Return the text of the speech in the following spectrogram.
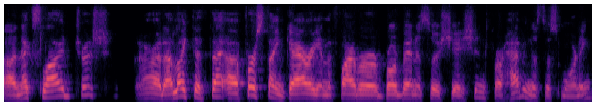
Uh, next slide, Trish. All right, I'd like to th uh, first thank Gary and the Fiber Broadband Association for having us this morning.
